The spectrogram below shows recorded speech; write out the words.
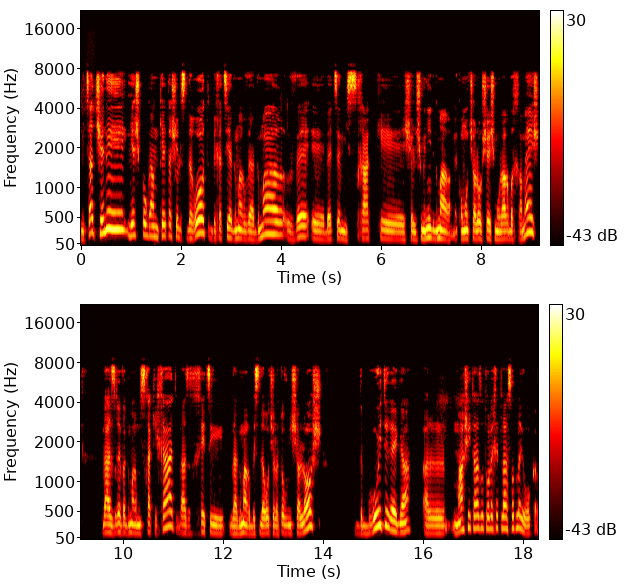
מצד שני, יש פה גם קטע של סדרות בחצי הגמר והגמר, ובעצם משחק של שמינית גמר, מקומות 3-6 מול 4-5, ואז רבע גמר משחק אחד, ואז חצי והגמר בסדרות של הטוב משלוש. דברו איתי רגע על מה השיטה הזאת הולכת לעשות ליורוקאפ.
